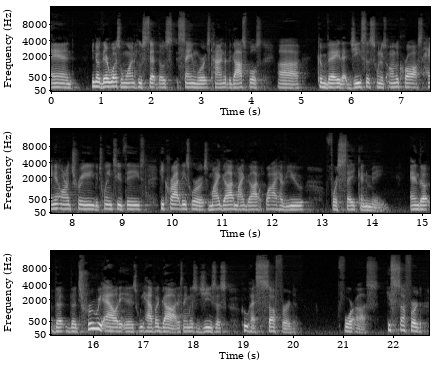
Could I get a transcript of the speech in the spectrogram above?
And you know, there was one who said those same words, kind of. The Gospels uh, convey that Jesus, when he was on the cross, hanging on a tree between two thieves, he cried these words My God, my God, why have you forsaken me? And the, the, the true reality is we have a God, his name is Jesus, who has suffered for us. He suffered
